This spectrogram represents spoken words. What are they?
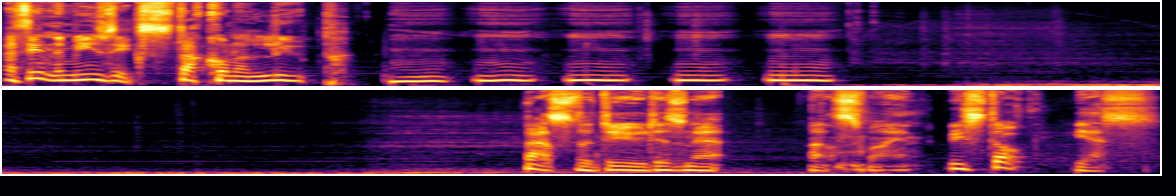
I think the music's stuck on a loop. Mm, mm, mm. That's the dude, isn't it? That's fine. We Restock? Yes.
